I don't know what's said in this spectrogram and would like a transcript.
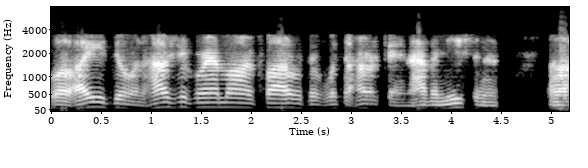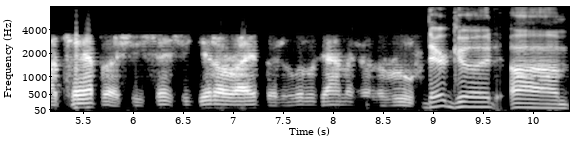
Well, how you doing? How's your grandma and father with the, with the hurricane? I have a niece in Uh, Tampa, she said she did all right, but a little damage on the roof. They're good. Um,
